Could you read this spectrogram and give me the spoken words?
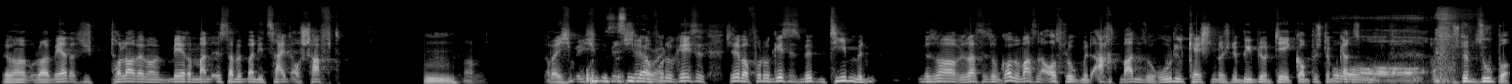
wenn man, oder wäre natürlich toller, wenn man mit mehreren Mann ist, damit man die Zeit auch schafft. Hm. Aber ich, ich, ich ist stell, dir mal vor, du gehst jetzt mit einem Team, mit, mit so, du sagst jetzt so, komm, wir machen einen Ausflug mit acht Mann, so Rudelcachen durch eine Bibliothek, kommt bestimmt ganz gut. Bestimmt super.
